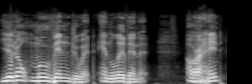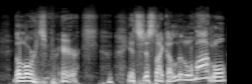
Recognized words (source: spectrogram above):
You don't move into it and live in it. All right? the Lord's Prayer. It's just like a little model,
